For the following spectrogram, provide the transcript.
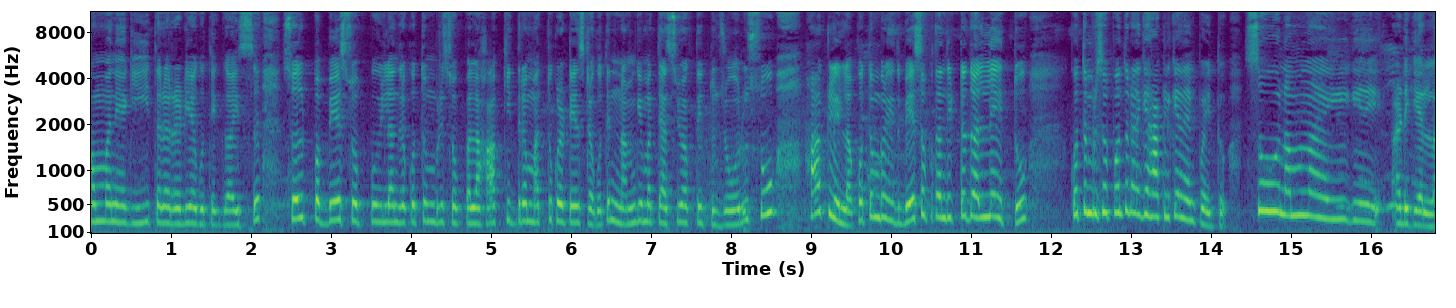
ಕಮ್ಮನೆಯಾಗಿ ಈ ಥರ ರೆಡಿಯಾಗುತ್ತೆ ಗೈಸ್ ಸ್ವಲ್ಪ ಬೇಸೊಪ್ಪು ಇಲ್ಲಾಂದರೆ ಕೊತ್ತಂಬರಿ ಸೊಪ್ಪೆಲ್ಲ ಹಾಕಿದರೆ ಮತ್ತು ಕೂಡ ಟೇಸ್ಟ್ ಆಗುತ್ತೆ. ನಮಗೆ ಮತ್ತೆ ಹಸಿವಾಗ್ತಿತ್ತು ಜೋರು. ಸೊ ಹಾಕಲಿಲ್ಲ. ಕೊತ್ತಂಬರಿ, ಇದು ಬೇಸೊಪ್ಪು ತಂದಿಟ್ಟದ್ದು ಅಲ್ಲೇ ಇತ್ತು. ಕೊತ್ತಂಬರಿ ಸೊಪ್ಪು ಅಂತೂ ನನಗೆ ಹಾಕಲಿಕ್ಕೆ ನೆನಪಾಯಿತು. ಸೊ ನಮ್ಮ ಹೀಗೆ ಅಡುಗೆ ಎಲ್ಲ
